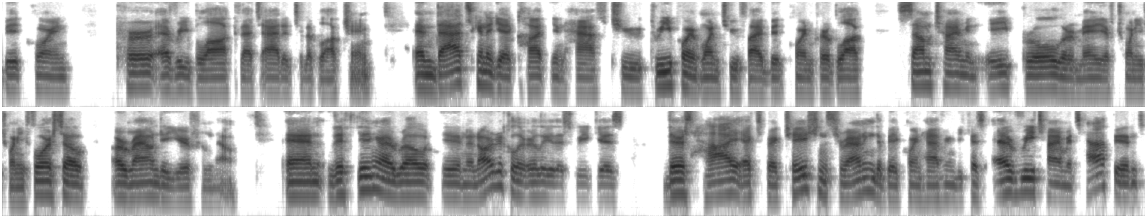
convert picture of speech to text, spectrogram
Bitcoin per every block that's added to the blockchain. And that's going to get cut in half to 3.125 Bitcoin per block sometime in April or May of 2024. So around a year from now. And the thing I wrote in an article earlier this week is there's high expectations surrounding the Bitcoin halving because every time it's happened,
